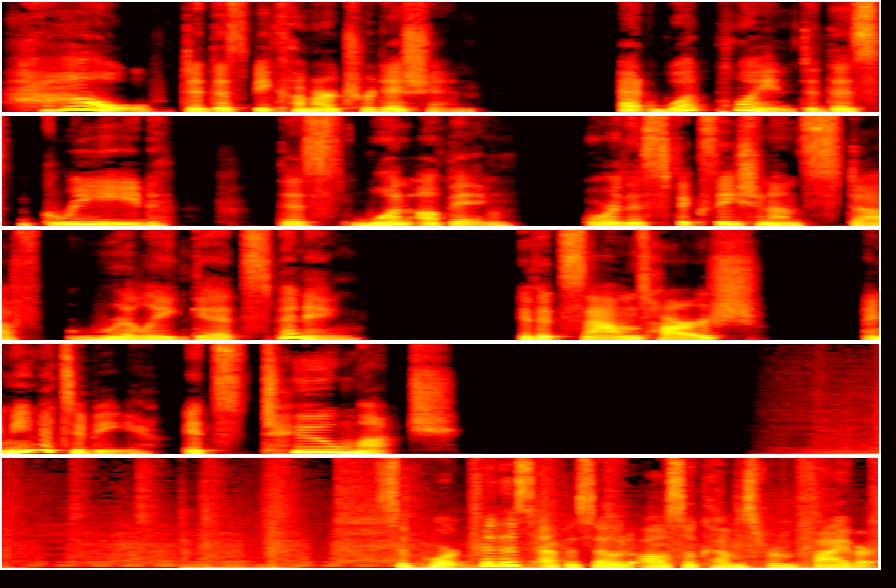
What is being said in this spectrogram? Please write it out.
How did this become our tradition? At what point did this greed, this one upping, or this fixation on stuff really get spinning? If it sounds harsh, I mean it to be. It's too much. Support for this episode also comes from Fiverr.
